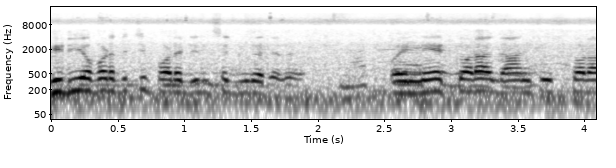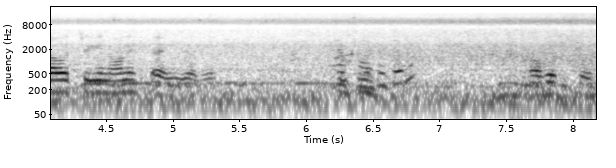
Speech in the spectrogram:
ভিডিও করে দিচ্ছি পরে রিলসে জুড়ে দেবে। ওই নেট করা গান চুজ করা হচ্ছে কিনা অনেক টাইম যাবে। অবশ্যই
